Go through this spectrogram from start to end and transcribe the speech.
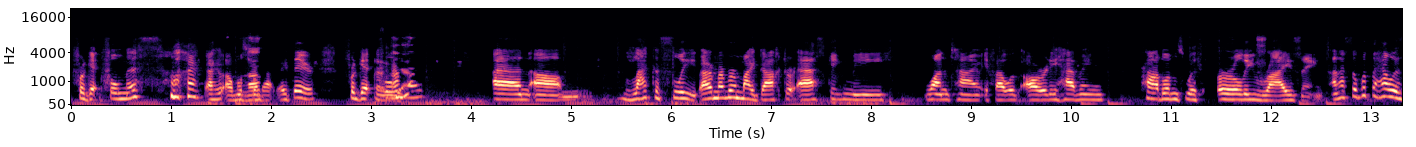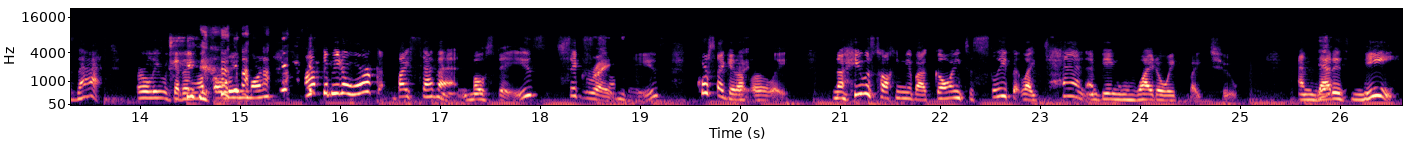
forgetfulness. I almost Uh, forgot right there. Forgetfulness and um, lack of sleep. I remember my doctor asking me one time if I was already having problems with early rising, and I said, "What the hell is that? Early getting up early in the morning? I have to be to work by seven most days, six Right. some days. Of course, I get Right. up early." Now he was talking about going to sleep at like ten and being wide awake by two, and that is me,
